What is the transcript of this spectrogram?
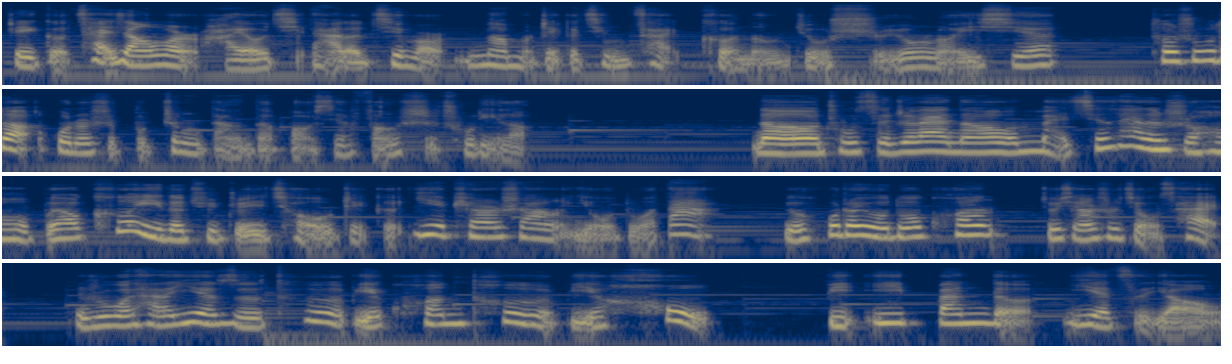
这个菜香味儿，还有其他的气味儿，那么这个青菜可能就使用了一些特殊的或者是不正当的保鲜方式处理了。那除此之外呢，我们买青菜的时候不要刻意的去追求这个叶片上有多大，有或者有多宽，就像是韭菜，如果它的叶子特别宽、特别厚。比一般的叶子要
